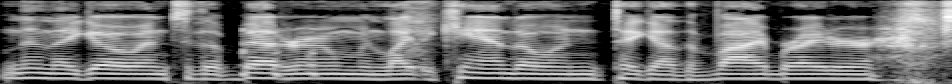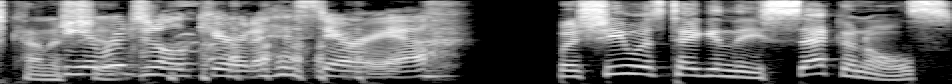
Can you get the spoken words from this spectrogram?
And then they go into the bedroom and light the candle and take out the vibrator, kind of The shit. original cure to hysteria. But she was taking these Seconals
